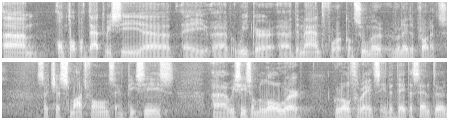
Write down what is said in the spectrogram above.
Um, on top of that, we see a weaker demand for consumer-related products such as smartphones and PCs. Uh, we see some lower growth rates in the data center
